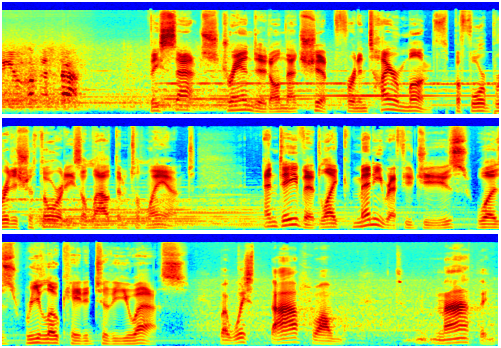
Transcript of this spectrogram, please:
Do you understand? They sat stranded on that ship for an entire month before British authorities allowed them to land. And David, like many refugees, was relocated to the U.S. But we start from nothing.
